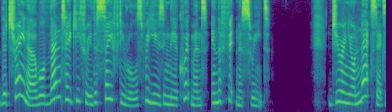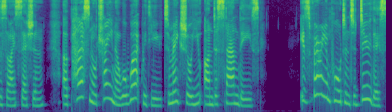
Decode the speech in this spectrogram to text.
The trainer will then take you through the safety rules for using the equipment in the fitness suite. During your next exercise session, a personal trainer will work with you to make sure you understand these. It's very important to do this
